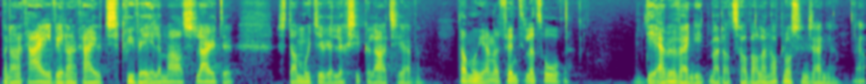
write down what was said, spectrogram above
Maar dan ga je weer, dan ga je het circuit weer helemaal sluiten. Dus dan moet je weer luchtcirculatie hebben. Dan moet je aan de ventilatoren. Die hebben wij niet, maar dat zal wel een oplossing zijn, ja. Ja,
